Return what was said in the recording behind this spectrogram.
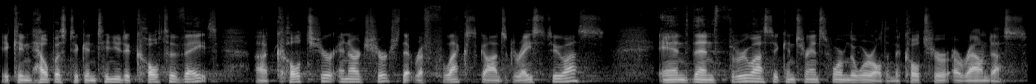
It can help us to continue to cultivate a culture in our church that reflects God's grace to us. And then through us, it can transform the world and the culture around us.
